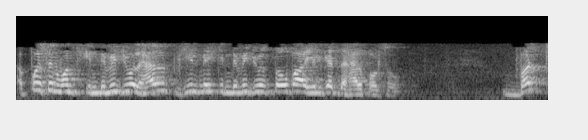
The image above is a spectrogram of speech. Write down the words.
A person wants individual help, he'll make individual tawbah, he'll get the help also. But,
